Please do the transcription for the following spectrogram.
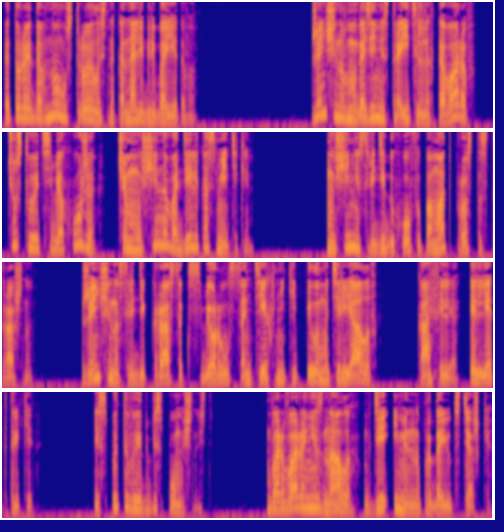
которое давно устроилось на канале Грибоедова. Женщина в магазине строительных товаров чувствует себя хуже, чем мужчина в отделе косметики. Мужчине среди духов и помад просто страшно. Женщина среди красок, сверл, сантехники, пиломатериалов, кафеля, электрики. Испытывает беспомощность. Варвара не знала, где именно продают стяжки.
